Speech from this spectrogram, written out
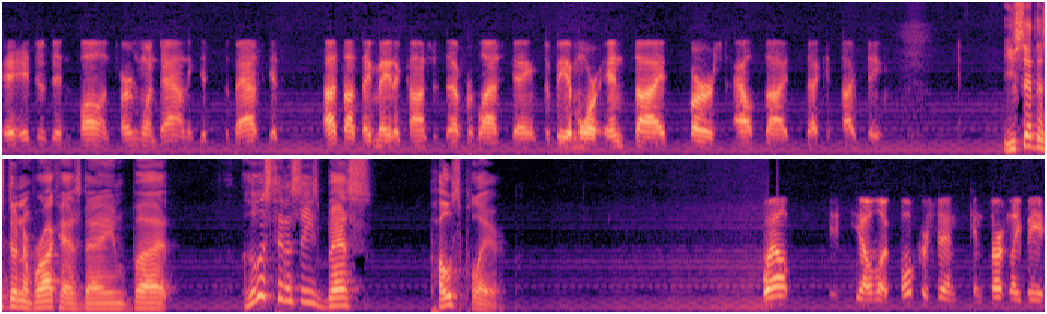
it, it just didn't fall and turn one down and get to the basket. I thought they made a conscious effort last game to be a more inside first, outside second type team. You said this during the broadcast, Dane, but who is Tennessee's best post player? Well, you know, look, Fulkerson can certainly be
